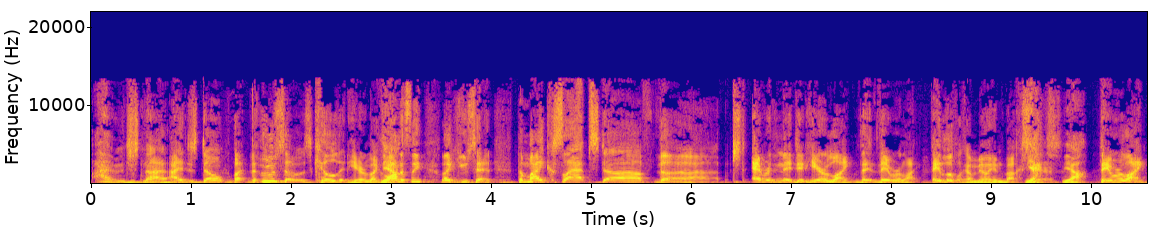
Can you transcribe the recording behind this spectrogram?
I'm just not. I just don't. But the Usos killed it here. Like Yeah. honestly, like you said, the mic slap stuff, the just everything they did here. Like they, they were like they look like a million bucks. Yes, here. yeah. They were like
